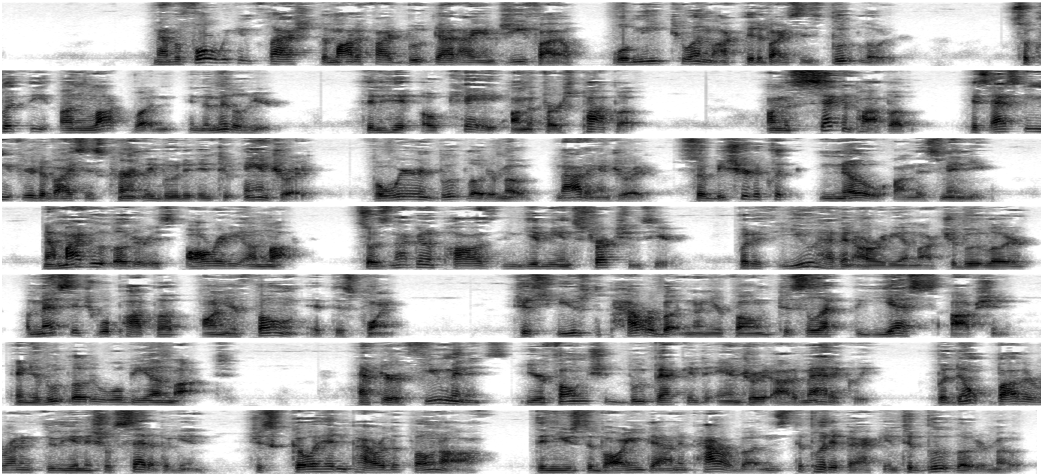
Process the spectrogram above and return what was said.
Now before we can flash the modified boot.img file, we'll need to unlock the device's bootloader. So click the unlock button in the middle here, then hit OK on the first pop-up. On the second pop-up, it's asking if your device is currently booted into Android, but we're in bootloader mode, not Android, so be sure to click No on this menu. Now my bootloader is already unlocked, so it's not going to pause and give me instructions here. But if you haven't already unlocked your bootloader, a message will pop up on your phone at this point. Just use the power button on your phone to select the Yes option, and your bootloader will be unlocked. After a few minutes, your phone should boot back into Android automatically. But don't bother running through the initial setup again. Just go ahead and power the phone off, then use the volume down and power buttons to put it back into bootloader mode.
